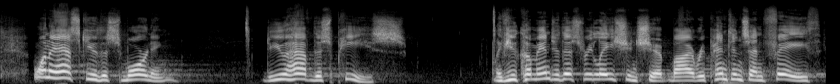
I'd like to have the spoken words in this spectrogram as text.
I want to ask you this morning do you have this peace? If you come into this relationship by repentance and faith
